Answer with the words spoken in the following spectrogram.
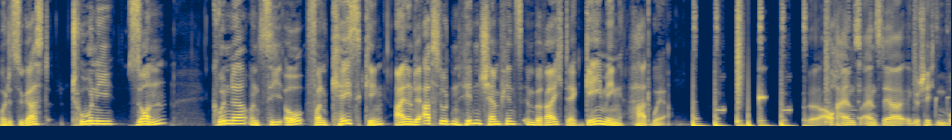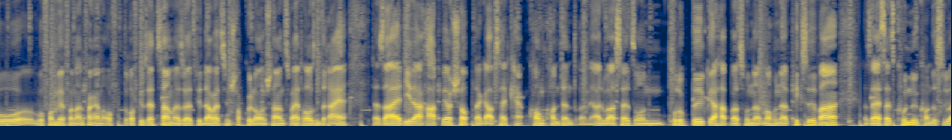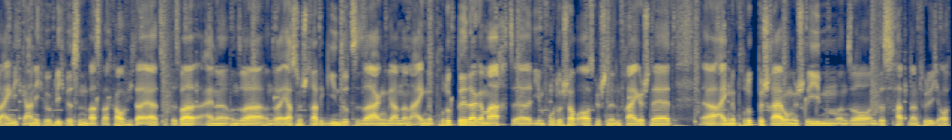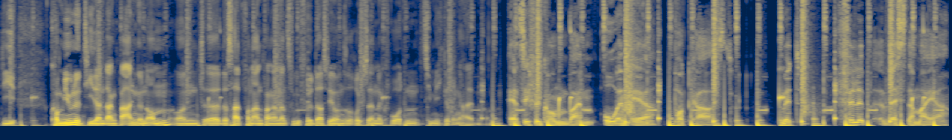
Heute zu Gast Toni Sonn, Gründer und CEO von Case King, einem der absoluten Hidden Champions im Bereich der Gaming Hardware. Äh, auch eins, eins der Geschichten, wo, wovon wir von Anfang an auf, drauf gesetzt haben. Also als wir damals den Shop gelauncht haben, 2003, da sah halt jeder Hardware-Shop, da gab es halt kaum Content drin. Ja, du hast halt so ein Produktbild gehabt, was 100 mal 100 Pixel war. Das heißt, als Kunde konntest du eigentlich gar nicht wirklich wissen, was, was kaufe ich da jetzt. Das war eine unserer, unserer ersten Strategien sozusagen. Wir haben dann eigene Produktbilder gemacht, äh, die im Photoshop ausgeschnitten, freigestellt, äh, eigene Produktbeschreibung geschrieben und so. Und das hat natürlich auch die Community dann dankbar angenommen und äh, das hat von Anfang an dazu geführt, dass wir unsere Rücksendequoten ziemlich gering halten konnten. Herzlich willkommen beim OMR Podcast mit Philipp Westermeier.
